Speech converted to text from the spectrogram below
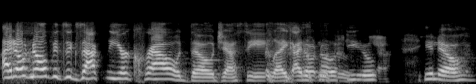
I don't know if it's exactly your crowd though, Jesse. Like I don't know if you, Yeah. you know.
